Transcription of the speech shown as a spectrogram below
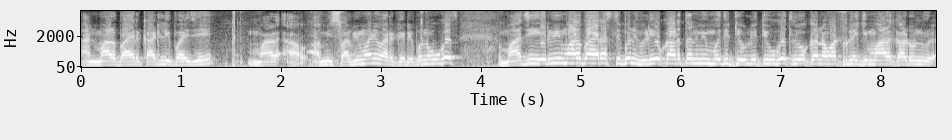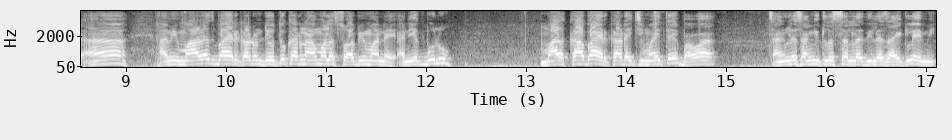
आणि माळ बाहेर काढली पाहिजे. माळ आम्ही स्वाभिमानी वारकरी आहे. पण उगच माझी एरवी माळ बाहेर असते पण व्हिडिओ काढताना मी मध्ये ठेवली ती उगच लोकांना वाटू नये की माळ काढून आम्ही माळच बाहेर काढून ठेवतो कारण आम्हाला स्वाभिमान आहे. आणि एक बोलू माळ का बाहेर काढायची माहीत आहे? भावा चांगलं सांगितलं सल्ला दिलाच ऐकलं आहे मी.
